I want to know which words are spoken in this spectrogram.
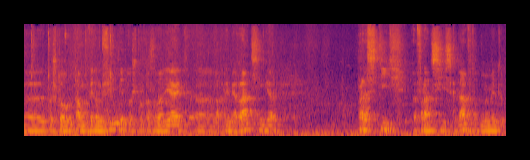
э, то, что там в этом фильме, то, что позволяет, э, например, Ратцингер простить Франциска, да, в тот момент вот,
